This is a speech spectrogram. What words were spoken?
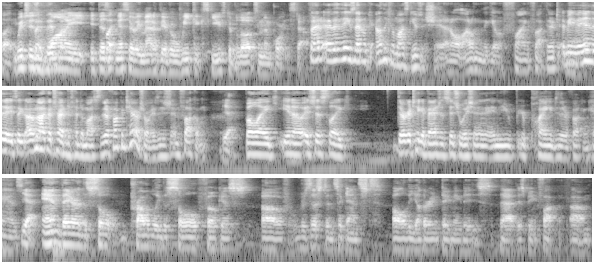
but which is But- but- why it doesn't but- necessarily matter if you have a weak excuse to blow up some important stuff. But I, the thing is, I don't, I don't think Hamas gives a shit at all. I don't think they give a flying fuck. They're, I mean, at the end of the day, it's like I'm not gonna try to defend Hamas because they're a fucking terrorist organization and fuck them. yeah. But like, you know, it's just like they're gonna take advantage of the situation and, you, you're playing into their fucking hands. Yeah, and they are the sole, probably the sole focus of resistance against all the other indignities that is being fought, um,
